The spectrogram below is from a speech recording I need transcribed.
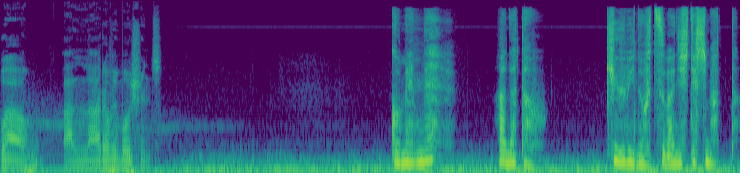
Wow, a lot of emotions. ごめんね。あなたをキュービの器にしてしまった。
